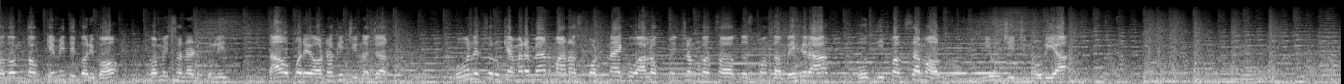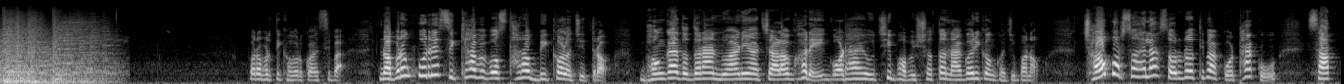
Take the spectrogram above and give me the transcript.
ତଦନ୍ତ କେମିତି କରିବ କମିଶନରେଟ୍ ପୁଲିସ୍ ତା ଉପରେ ଅଟକିଛି ନଜର भुवनेश्वर क्यामेराम्यान मानस पट्टनायक आलोक मिश्र सह बेहेरा ओ दीपक सामल न्यूज इटिन ओडिया ପରବର୍ତ୍ତୀ ଖବରକୁ ଆସିବା ନବରଙ୍ଗପୁରରେ ଶିକ୍ଷା ବ୍ୟବସ୍ଥାର ବିକଳ ଚିତ୍ର ଭଙ୍ଗା ଦଦରା ନୂଆଣିଆ ଚାଳ ଘରେ ଗଢ଼ା ହେଉଛି ଭବିଷ୍ୟତ ନାଗରିକଙ୍କ ଜୀବନ ছর্ষ হল সরুনথিবা কোঠাকু সাত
